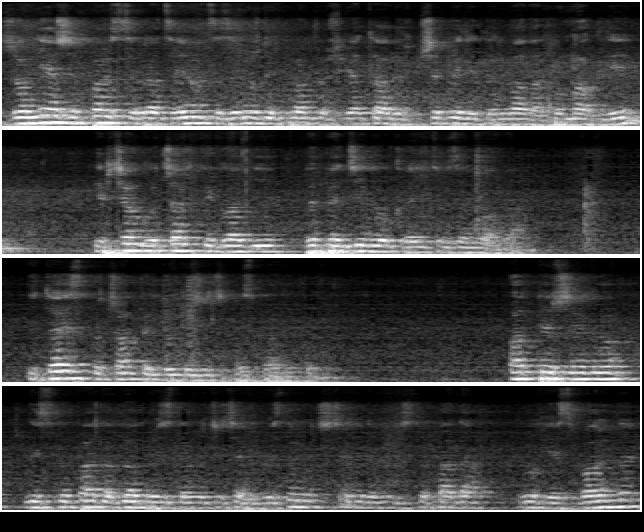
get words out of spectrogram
Żołnierze polscy wracający z różnych frontów światowych przybyli do Lwowa, pomogli i w ciągu trzech tygodni wypędzili Ukraińców ze Lwowa. I to jest początek II Rzeczypospolitej. Od 1 listopada do 23. 23 listopada Lwów jest wolny,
